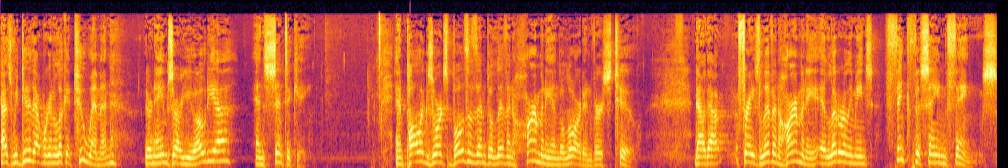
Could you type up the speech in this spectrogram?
As we do that, we're going to look at two women. Their names are Euodia and Syntyche. And Paul exhorts both of them to live in harmony in the Lord in verse 2. Now, that phrase, live in harmony, it literally means think the same things,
